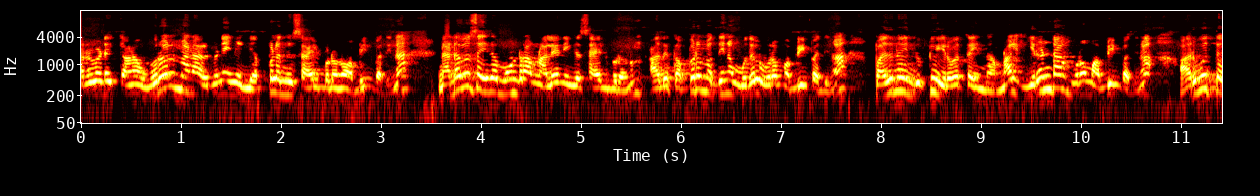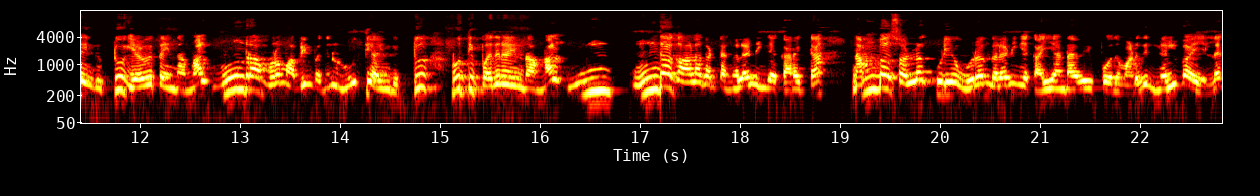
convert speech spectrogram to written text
அறுவடைக்கான உரல் மேலாண்மை நீங்க எப்பல இருந்து செயல்படணும் அப்படின்னு பாத்தீங்கன்னா நடவு செய்த மூன்றாம் நாளே நீங்க செயல்படணும். அதுக்கப்புறம் பாத்தீங்கன்னா முதல் உரம் அப்படின்னு பாத்தீங்கன்னா பதினைந்து டு இருபத்தைந்தாம் நாள். இரண்டாம் உரம் அப்படின்னு பாத்தீங்கன்னா அறுபத்தைந்து டு எழுபத்தைந்தாம் நாள். மூன்றாம் உரம் அப்படின்னு பாத்தீங்கன்னா நூத்தி ஐந்து டு நூத்தி பதினைந்தாம் நாள். இந்த- இந்த காலகட்டங்களை நீங்க கரெக்டா நம்ம சொல்லக்கூடிய உரங்களை நீங்க கையாண்டாவே போதுமானது. நெல் வயல்ல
